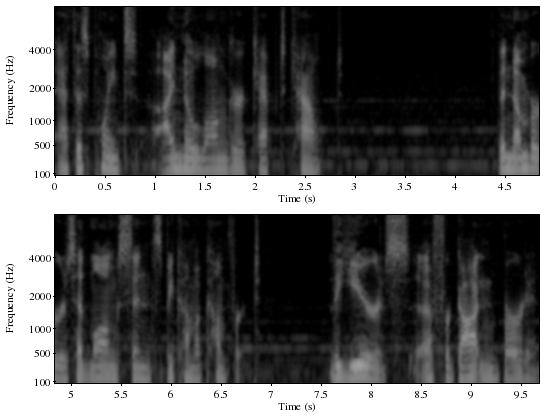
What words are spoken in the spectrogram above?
At this point, I no longer kept count. The numbers had long since become a comfort, the years a forgotten burden.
